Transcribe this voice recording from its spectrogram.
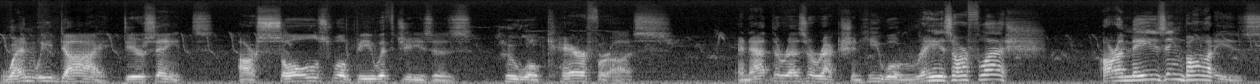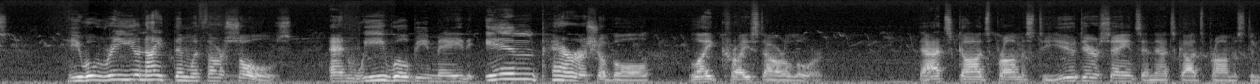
When we die, dear saints, our souls will be with Jesus, who will care for us. And at the resurrection, he will raise our flesh, our amazing bodies. He will reunite them with our souls, and we will be made imperishable like Christ our Lord. That's God's promise to you, dear saints, and that's God's promise to me.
